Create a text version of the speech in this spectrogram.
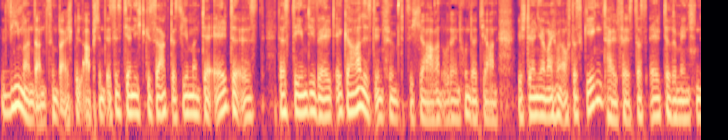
wie man dann zum Beispiel abstimmt. Es ist ja nicht gesagt, dass jemand, der älter ist, dass dem die Welt egal ist in 50 Jahren oder in 100 Jahren. Wir stellen ja manchmal auch das Gegenteil fest, dass ältere Menschen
